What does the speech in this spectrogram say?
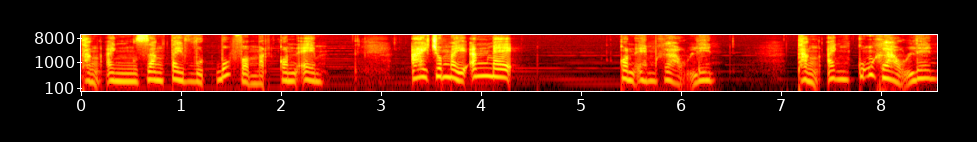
Thằng anh giang tay vụt bốp vào mặt con em. Ai cho mày ăn mẹ? Con em gào lên. Thằng anh cũng gào lên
